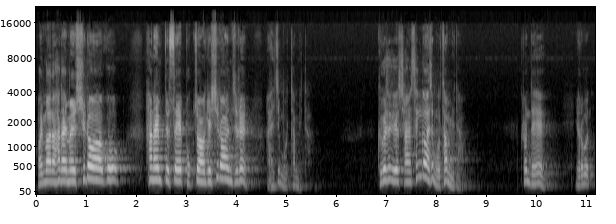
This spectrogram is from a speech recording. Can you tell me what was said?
얼마나 하나님을 싫어하고 하나님 뜻에 복종하기 싫어하는지를 알지 못합니다. 그것에 대해서 잘 생각하지 못합니다. 그런데 여러분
